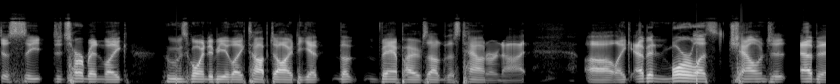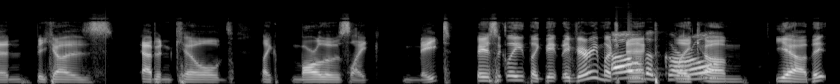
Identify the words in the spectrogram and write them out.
to see determine like who's going to be like top dog to get the vampires out of this town or not uh like eben more or less challenges eben because eben killed like marlow's like mate basically. Like they, they very much Oh, act like um yeah they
